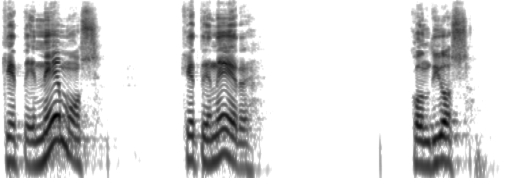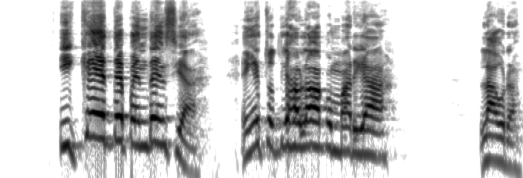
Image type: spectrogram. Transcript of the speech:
que tenemos que tener con Dios. ¿Y qué es dependencia? En estos días hablaba con María Laura.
